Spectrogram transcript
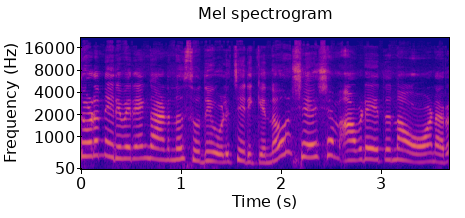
തുടർന്ന് ഇരുവരെയും കാണുന്ന സുതി ഒളിച്ചിരിക്കുന്നു. ശേഷം അവിടെ എത്തുന്ന ഓണർ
